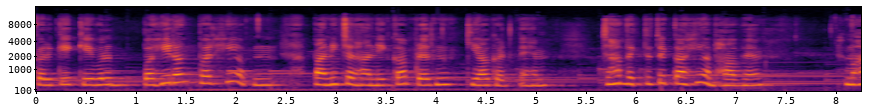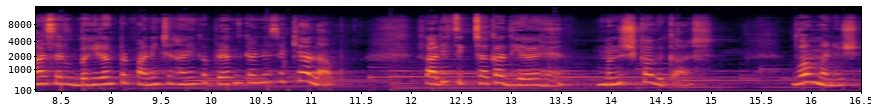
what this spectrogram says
करके केवल बहिरंग पर ही अपने पानी चढ़ाने का प्रयत्न किया करते हैं। जहाँ व्यक्तित्व का ही अभाव है, वहाँ सिर्फ़ बहिरंग पर पानी चढ़ाने का प्रयत्न करने से क्या लाभ? सारी शिक्षा का ध्येय है मनुष्य का विकास। वह मनुष्य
